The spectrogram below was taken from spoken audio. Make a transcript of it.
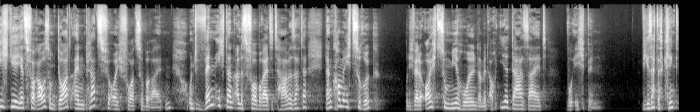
Ich gehe jetzt voraus, um dort einen Platz für euch vorzubereiten. Und wenn ich dann alles vorbereitet habe, sagt er, dann komme ich zurück und ich werde euch zu mir holen, damit auch ihr da seid, wo ich bin. Wie gesagt, das klingt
